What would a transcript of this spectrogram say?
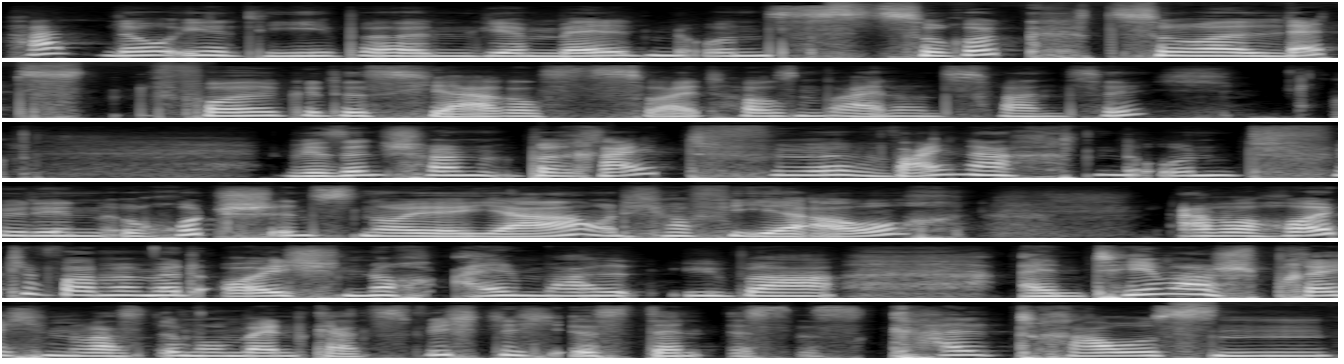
Hallo ihr Lieben, wir melden uns zurück zur letzten Folge des Jahres 2021. Wir sind schon bereit für Weihnachten und für den Rutsch ins neue Jahr und ich hoffe ihr auch. Aber heute wollen wir mit euch noch einmal über ein Thema sprechen, was im Moment ganz wichtig ist, denn es ist kalt draußen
